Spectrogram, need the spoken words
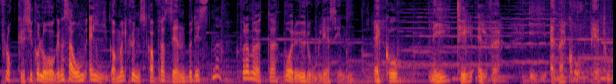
flokker psykologene seg om eldgammel kunnskap fra zen-buddhistene for å møte våre urolige sinn. Ekko 9 11 i NRK P2.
